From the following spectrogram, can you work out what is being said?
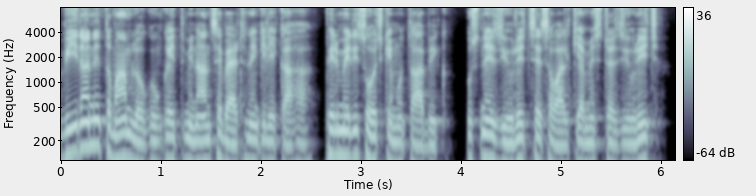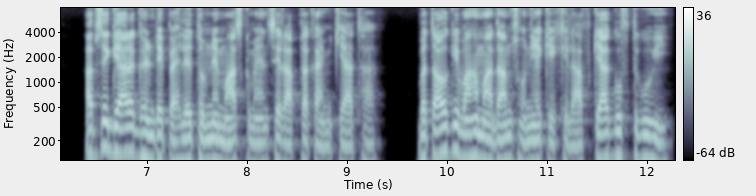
वीरा ने तमाम लोगों को इतमान से बैठने के लिए कहा। फिर मेरी सोच के मुताबिक उसने ज्यूरिज से सवाल किया, मिस्टर ज्यूरिज अब से ग्यारह घंटे पहले तुमने मास्क मैन से रबता कायम किया था। बताओ कि वहाँ मादाम सोनिया के खिलाफ क्या गुफ्तु हुई?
